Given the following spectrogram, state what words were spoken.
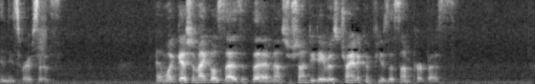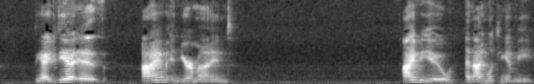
in these verses. And what Geshe Michael says is that Master Shantideva is trying to confuse us on purpose. The idea is I'm in your mind, I'm you, and I'm looking at me.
